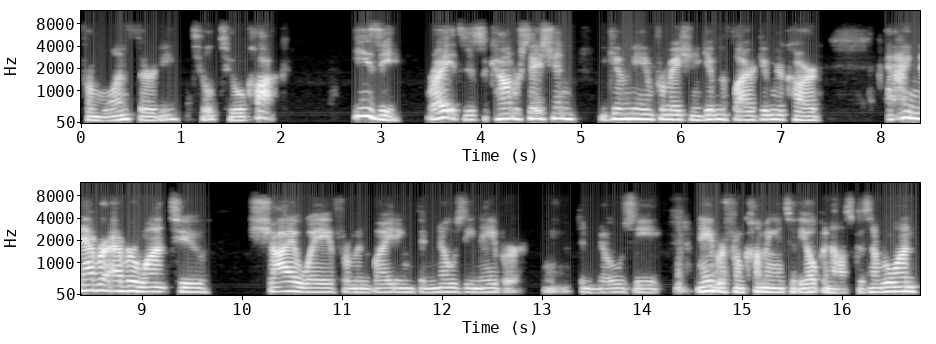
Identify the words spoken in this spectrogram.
from 1.30 till 2 o'clock. Easy, right? It's just a conversation you give them the information, you give them the flyer, give them your card. And I never ever want to shy away from inviting the nosy neighbor, the nosy neighbor from coming into the open house. Because number one,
